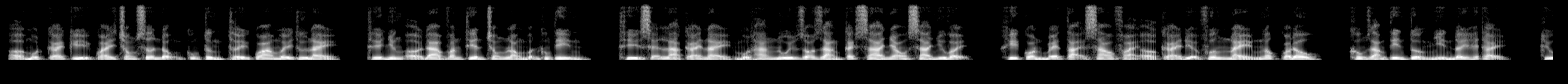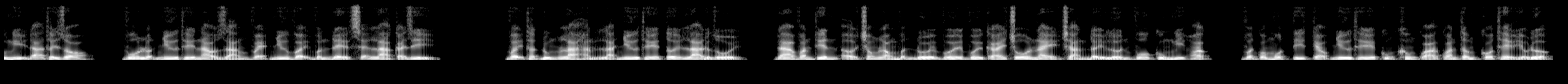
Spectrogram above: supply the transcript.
ở một cái kỳ quái trong sơn động cũng từng thấy qua mấy thứ này, thế nhưng ở đa văn thiên trong lòng vẫn không tin, thì sẽ là cái này, một hang núi rõ ràng cách xa nhau xa như vậy, khi còn bé tại sao phải ở cái địa phương này ngốc quá đâu, không dám tin tưởng nhìn đây hết thảy, hữu nghị đã thấy rõ, vô luận như thế nào dáng vẻ như vậy vấn đề sẽ là cái gì. Vậy thật đúng là hẳn là như thế tới là được rồi đa văn thiên ở trong lòng vẫn đối với với cái chỗ này tràn đầy lớn vô cùng nghĩ hoặc, vẫn có một tí kẹo như thế cũng không quá quan tâm có thể hiểu được,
